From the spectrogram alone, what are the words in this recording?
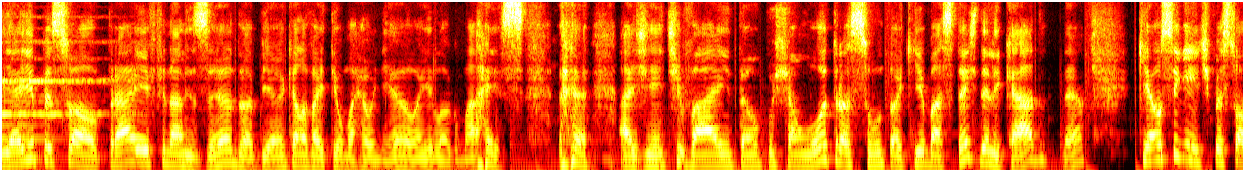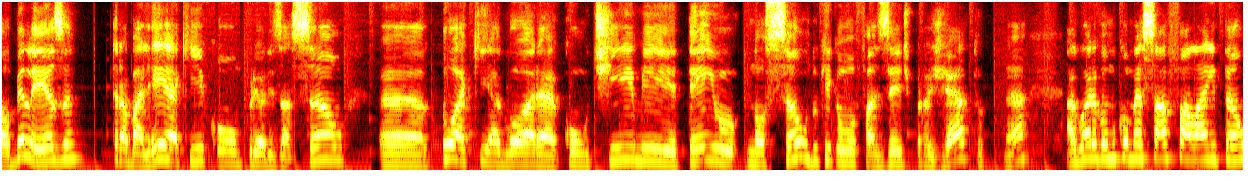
E aí, pessoal, para ir finalizando, a Bianca ela vai ter uma reunião aí logo mais. a gente vai então puxar um outro assunto aqui bastante delicado, né? Que é o seguinte, pessoal, beleza? Trabalhei aqui com priorização, uh, tô aqui agora com o time, tenho noção do que, que eu vou fazer de projeto, né? Agora vamos começar a falar então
